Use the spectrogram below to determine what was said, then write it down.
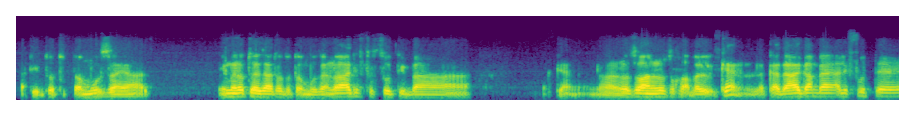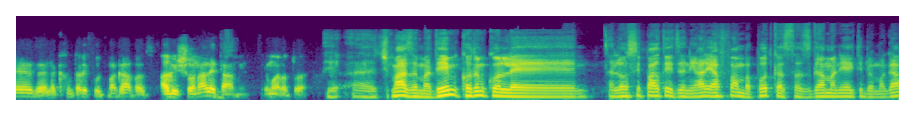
לדעתי טוטו תמוז היה, אם אני לא טועה זה היה טוטו תמוז, אני לא, אל תתפסו אותי ב... כן, לא, לא זוכר, אני לא זוכר, אבל כן, זה היה גם באליפות, אה, זה, לקחנו את אליפות מג"ב, אז הראשונה לטעמי, אם אני לא טועה. אה, תשמע, זה מדהים, קודם כל, אה, אני לא סיפרתי את זה נראה לי אף פעם בפודקאסט, אז גם אני הייתי במג"ב,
